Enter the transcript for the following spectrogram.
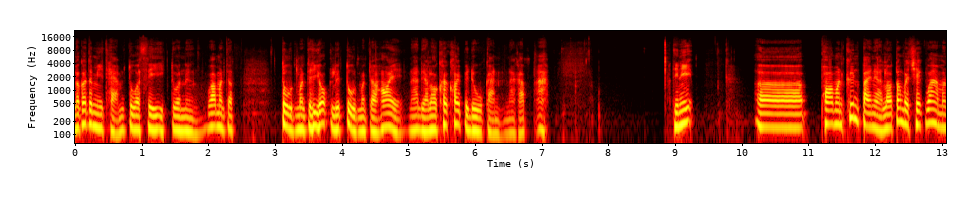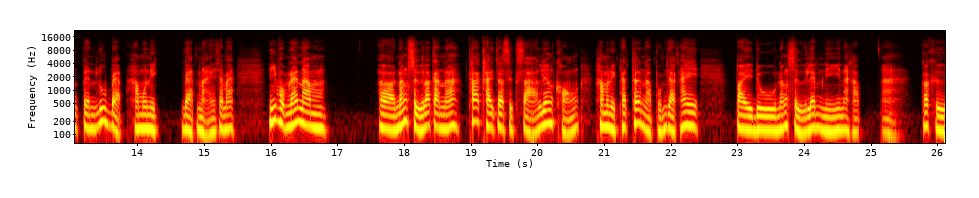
แล้วก็จะมีแถมตัว C อีกตัวหนึ่ง ว่ามันจะตูดมันจะยกหรือตูดมันจะห้อยนะ เดี๋ยวเราค่อย ๆ ไปดูกันนะครับอะทีนี้เอ่อพอมันขึ้นไปเนี่ยเราต้องไปเช็คว่ามันเป็นรูปแบบฮาร์โมนิกแบบไหนใช่ไหมนี่ผมแนะนำเอ่อหนังสือแล้วกันนะ ถ้าใครจะศึกษาเรื่องของ harmonic pattern อะผมอยากให้ไปดูหนังสือเล่มนี้นะครับอ่าก็คือ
